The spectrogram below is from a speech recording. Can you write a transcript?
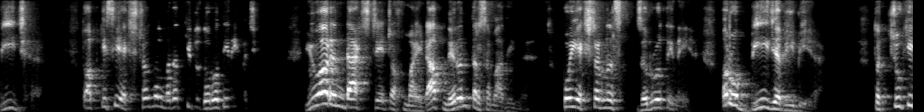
बीज है। तो आप किसी एक्सटर्नल मदद की तो ज़रूरत ही नहीं बची। You are in that state of mind आप निरंतर समाधि में कोई एक्सटर्नल ज़रूरत ही नहीं है, पर वो बीज अभी भी है। तो चूँकि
